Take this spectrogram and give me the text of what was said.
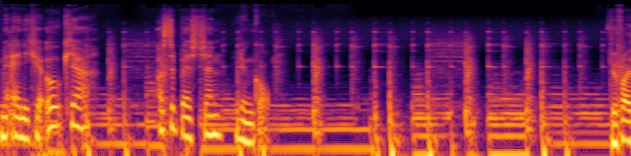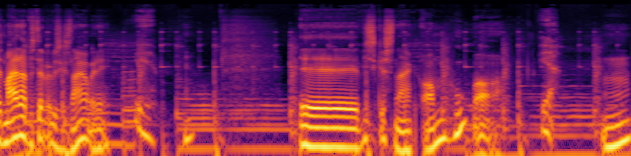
Med Annika Åkjær og Sebastian Lyngård. Det er faktisk mig, der har bestemt, hvad vi skal snakke om i dag. Ja. Øh, vi skal snakke om humor. Ja. Mm.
